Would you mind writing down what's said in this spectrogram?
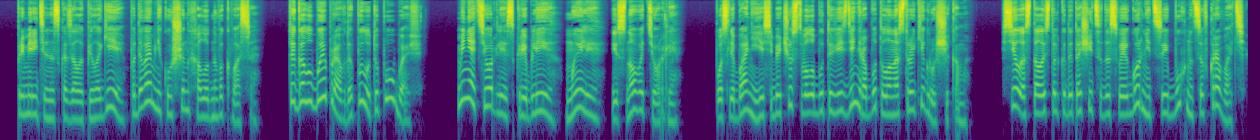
— примирительно сказала Пелагея, подавая мне кувшин холодного кваса. «Ты, голубые, правда, пылу-то поубавь. Меня терли, скребли, мыли и снова терли. После бани я себя чувствовала, будто весь день работала на стройке грузчиком. Сил осталось только дотащиться до своей горницы и бухнуться в кровать.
